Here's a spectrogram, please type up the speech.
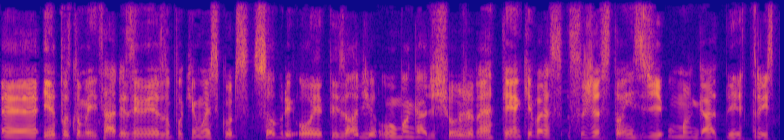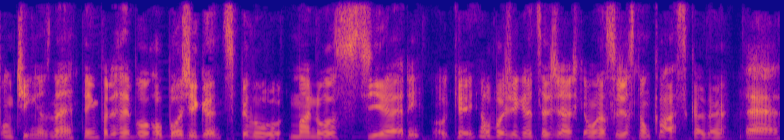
é, indo para os comentários e e-mails um pouquinho mais curtos sobre o episódio, o mangá de shoujo, né? Tem aqui várias sugestões de um mangá de três pontinhos, né? Tem, por exemplo, Robôs Gigantes pelo Manosieri, ok? Robôs Gigantes eu já acho que é uma sugestão clássica, né? É,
